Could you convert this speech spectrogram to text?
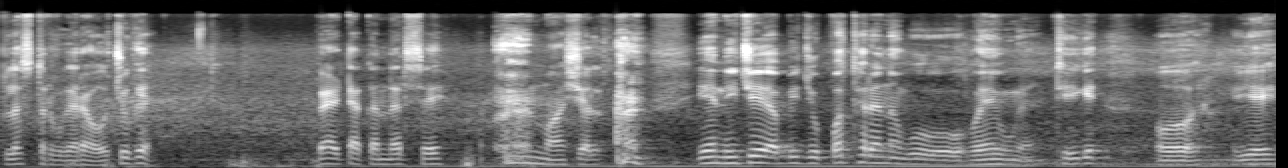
प्लस्तर वगैरह हो चुके। बैठक अंदर से, माशाल्लाह। ये नीचे अभी जो पत्थर है ना, वो हुए हुए हैं, ठीक है? और ये,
